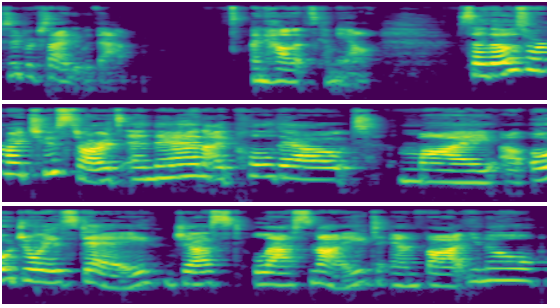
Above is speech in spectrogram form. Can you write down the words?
super excited with that and how that's coming out. So those were my two starts. And then I pulled out my uh, Oh Joyous Day just last night and thought, you know,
